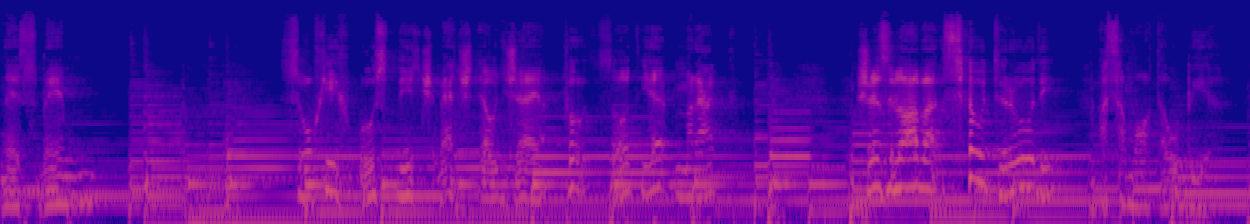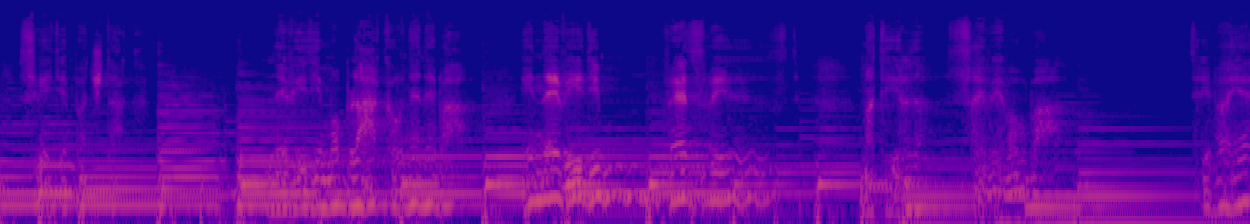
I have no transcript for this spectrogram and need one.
ne smem. Suhih ustnic več ne odžeja, posod je mrak, še zloba se utrudi, a samota ubija svet je pač tak. Ne vidim oblakov, ne neba in ne vidim več zvezd. Matilda, saj veva oba, treba je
